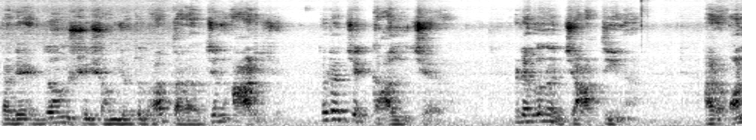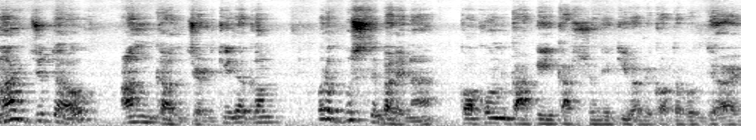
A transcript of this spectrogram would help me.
তাদের একদম সেই সংযত ভাব তারা হচ্ছেন আর্য। এটা হচ্ছে কালচার এটা কোনো জাতি না। আর অনার্যটাও আনকালচার কীরকম? ওরা বুঝতে পারে না কখন কাকে কার সঙ্গে কীভাবে কথা বলতে হয়,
